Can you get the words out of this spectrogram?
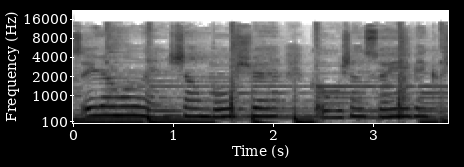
虽然我脸上不屑，口上随便，可是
